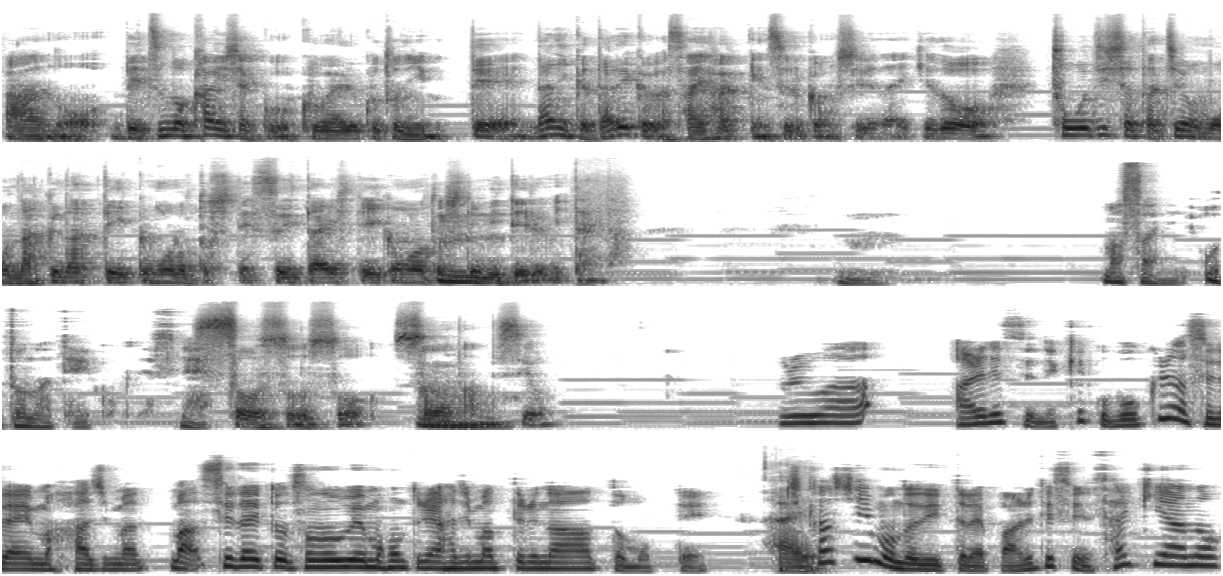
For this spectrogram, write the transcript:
あの、別の解釈を加えることによって、何か誰かが再発見するかもしれないけど、当事者たちはもうなくなっていくものとして、衰退していくものとして見てるみたいな。うん。まさに大人帝国ですね。そうそうそう。そうなんですよ。これは、あれですよね。結構僕らの世代も始まっ、まあ世代とその上も本当に始まってるなと思って。はい。近しいもので言ったらやっぱあれですよね。最近あの、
